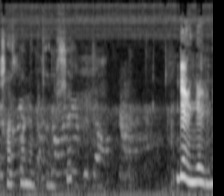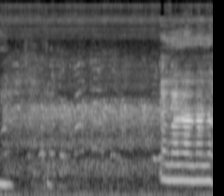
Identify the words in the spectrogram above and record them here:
Saklanıyor bir tanesi. Gelin gelin gelin. Gel gel gel gel. gel.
